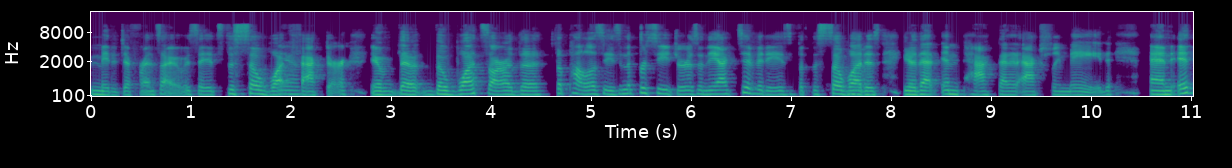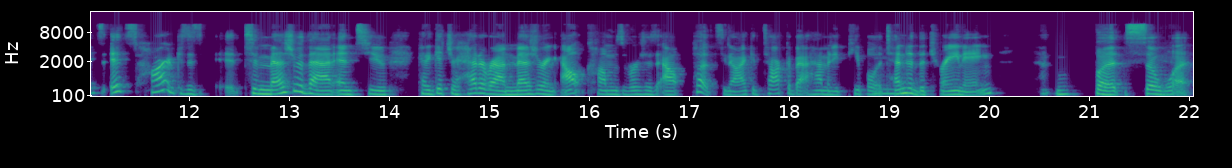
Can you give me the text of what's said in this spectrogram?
made a difference? I always say it's the so what yeah. factor. You know, the the what's are the the policies and the procedures and the activities, but the so what mm-hmm. is you know that impact that it actually made. And it's it's hard because it's to measure that and to kind of get your head around measuring outcomes versus outputs. You know, I could talk about how many people mm-hmm. attended the training, but so what?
